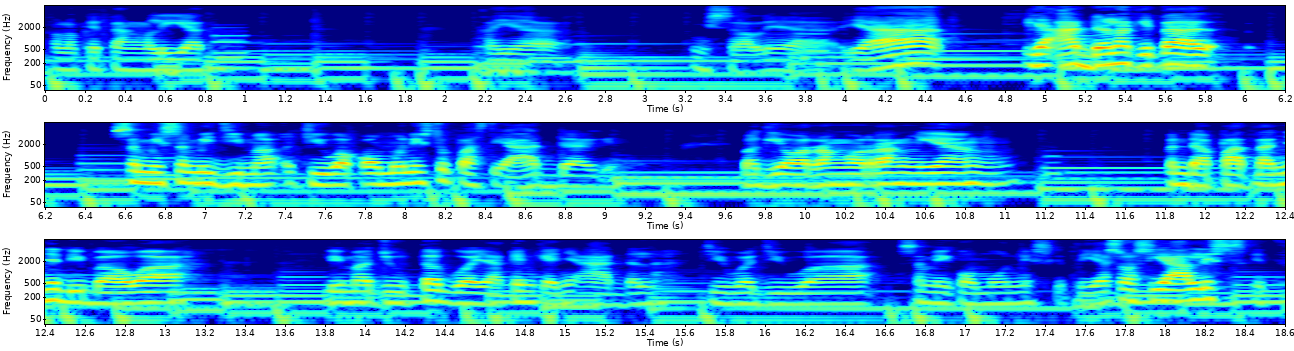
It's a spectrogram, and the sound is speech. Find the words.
Kalau kita ngelihat kayak misalnya ya ya adalah kita semi-semi jiwa, jiwa komunis tuh pasti ada gitu. Bagi orang-orang yang pendapatannya di bawah 5 juta gue yakin kayaknya ada lah jiwa-jiwa semi komunis gitu ya sosialis gitu.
